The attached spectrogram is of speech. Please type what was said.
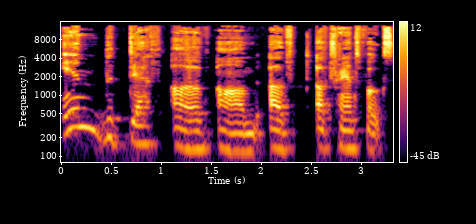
in the death of um, of of trans folks,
